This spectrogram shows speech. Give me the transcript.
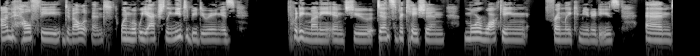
unhealthy development. When what we actually need to be doing is putting money into densification, more walking friendly communities and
